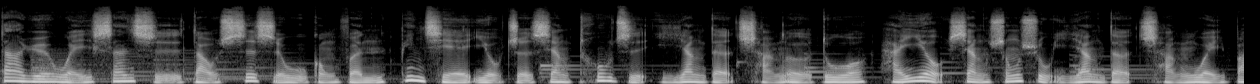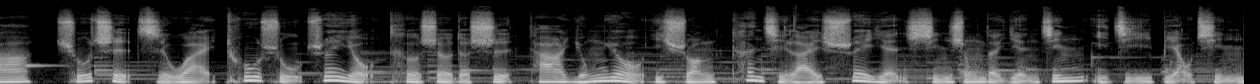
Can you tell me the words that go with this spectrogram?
大约为三十到四十五公分，并且有着像兔子一样的长耳朵，还有像松鼠一样的长尾巴。除此之外，兔鼠最有特色的是，它拥有一双看起来睡眼惺忪的眼睛以及表情，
